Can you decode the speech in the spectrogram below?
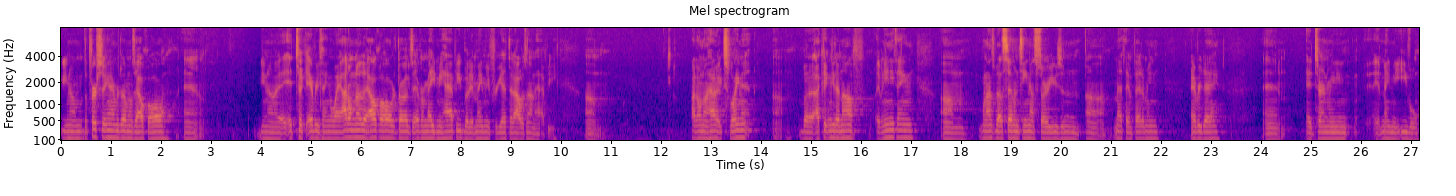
you know, the first thing I ever done was alcohol, and you know, it, it, took everything away. I don't know that alcohol or drugs ever made me happy, but it made me forget that I was unhappy. Um, I don't know how to explain it, uh, but I couldn't get enough of anything. Um, when I was about 17, I started using uh, methamphetamine every day, and it turned me, it made me evil.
